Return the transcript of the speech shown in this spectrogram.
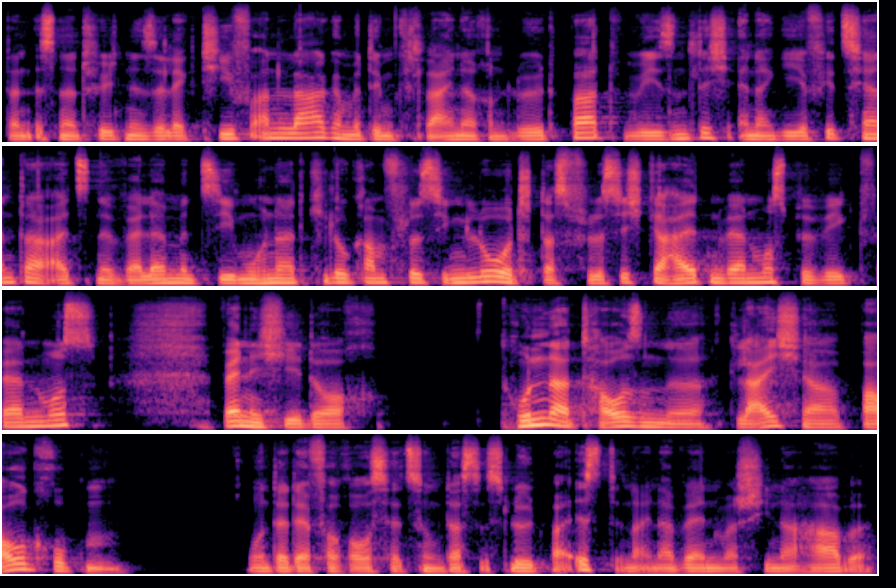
dann ist natürlich eine Selektivanlage mit dem kleineren Lötbad wesentlich energieeffizienter als eine Welle mit 700 Kilogramm flüssigem Lot, das flüssig gehalten werden muss, bewegt werden muss. Wenn ich jedoch Hunderttausende gleicher Baugruppen unter der Voraussetzung, dass es lötbar ist, in einer Wellenmaschine habe,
